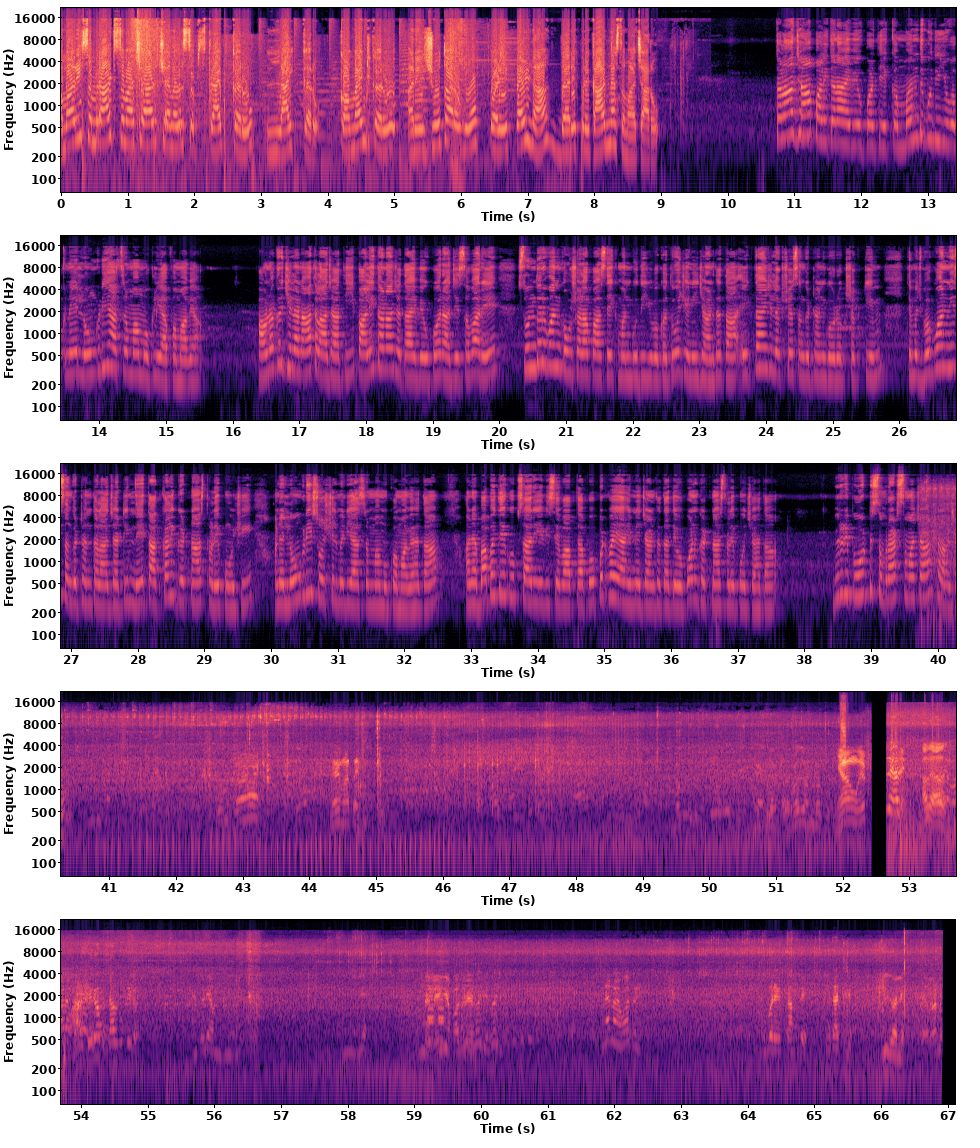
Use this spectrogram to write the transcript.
અમારી સમ્રાટ સમાચાર channel subscribe કરો, લાઇક કરો, કોમેન્ટ કરો અને જોતા રહો પળે પળના દરેક પ્રકારના સમાચારો. તળાજા પાલીતાણા હાઈવે ઉપરથી એક મંદબુદ્ધિ યુવકને લોંગડી આશ્રમમાં મોકલી આપવામાં આવ્યા. ભાવનગર જિલ્લાના તળાજાથી પાલિતાણા જતા હાઈવે ઉપર આજે સવારે સુંદરવન ગૌશાળા પાસે એક મનબુદ્ધિ યુવક હતો જેની જાણ થતાં એકતા જ લક્ષ્ય સંગઠન ગૌરક્ષક ટીમ તેમજ ભગવાનની સંગઠન તળાજા ટીમને તાત્કાલિક ઘટના સ્થળે પહોંચી અને લોંગડી સોશિયલ મીડિયા આશ્રમમાં મૂકવામાં આવ્યા હતા. અને આ બાબતે ખૂબ સારી એવી સેવા આપતા પોપટભાઈ આહિરને જાણ થતાં તેઓ પણ ઘટના સ્થળે પહોંચ્યા હતા. બ્યુરો રિપોર્ટ, સમ્રાટ સમાચાર, તળાજા. જય માતાજી. હું એક.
